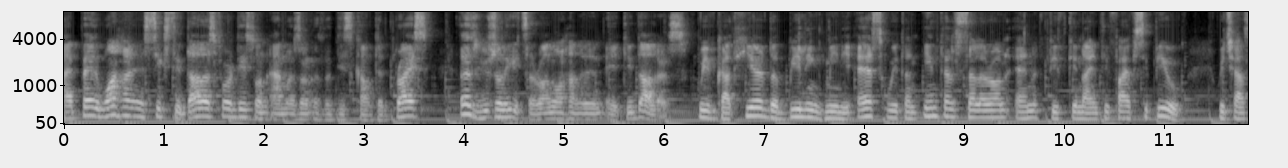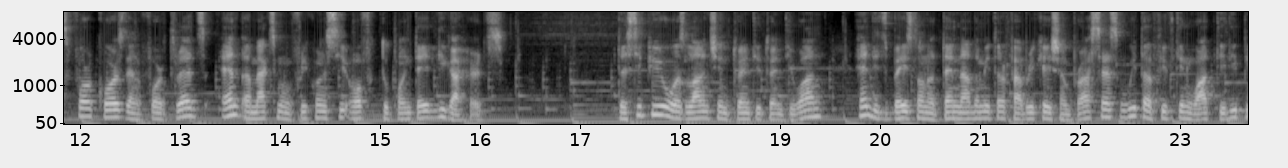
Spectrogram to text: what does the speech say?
I paid $160 for this on Amazon at a discounted price, as usually it's around $180. We've got here the Beelink Mini S with an Intel Celeron N5095 CPU, which has 4 cores and 4 threads and a maximum frequency of 2.8 GHz. The CPU was launched in 2021 and it's based on a 10nm fabrication process with a 15W TDP.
